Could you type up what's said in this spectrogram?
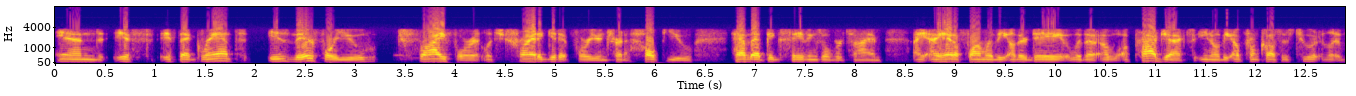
And if if that grant is there for you, try for it. Let's try to get it for you and try to help you have that big savings over time. I, I had a farmer the other day with a, a, a project. You know, the upfront cost is two, let's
